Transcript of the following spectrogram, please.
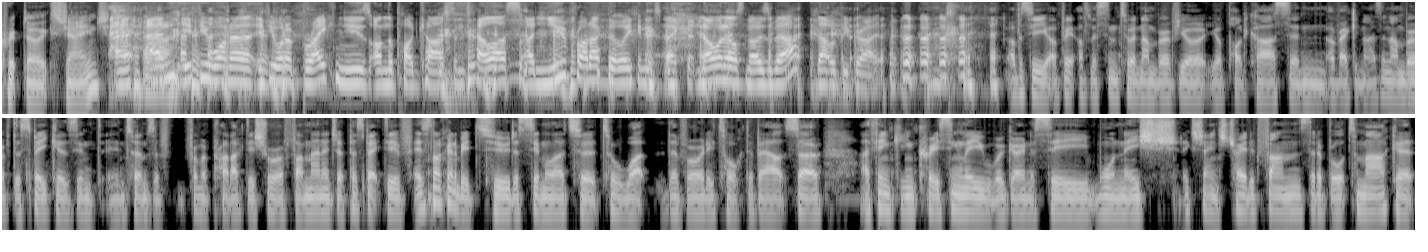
crypto exchange. And, uh, and if you wanna if you wanna break news on the podcast and tell us a new product that we can expect that no one else knows about, that would be great. Obviously, I've, I've listened to a number of your your podcasts, and I recognise a number of the speakers in in terms of from a product issue or a fund manager perspective. It's not going to be too dissimilar to to what they've already talked about. So, I think increasingly we're going to see more niche exchange traded funds that are brought to market,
